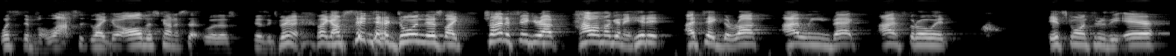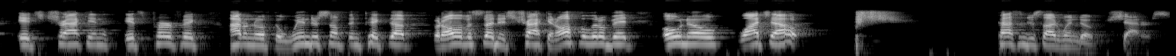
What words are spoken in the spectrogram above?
what's the velocity, like all this kind of stuff. Well, that's physics. But anyway, like I'm sitting there doing this, like trying to figure out how am I going to hit it. I take the rock, I lean back, I throw it. It's going through the air. It's tracking. It's perfect. I don't know if the wind or something picked up, but all of a sudden it's tracking off a little bit. Oh no, watch out. Passenger side window shatters.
